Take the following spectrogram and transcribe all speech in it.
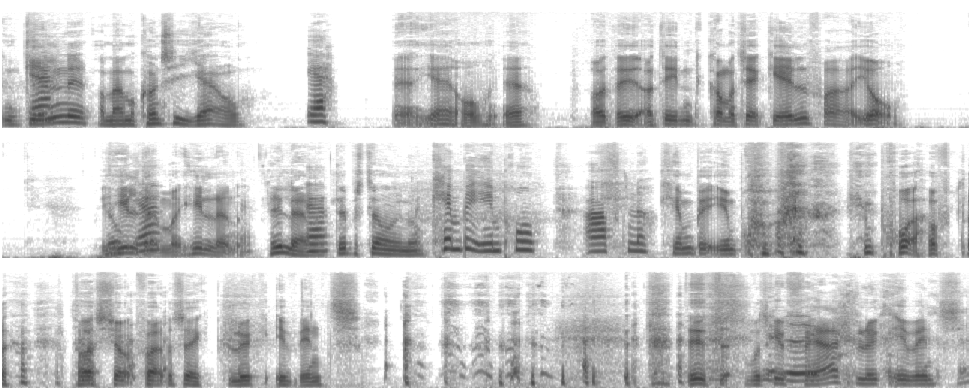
en gældende... Og man må kun sige ja og. Ja. Ja, ja, og, ja. Og det, og det kommer til at gælde fra i år. I Jo. hele Ja. Danmark, hele landet. Helt andet. Ja. Ja. Det bestemmer vi nu. Kæmpe impro-aftener. Kæmpe impro, impro-aftener. Det var sjovt, før du sagde gløk events. det er måske færre gløk events.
